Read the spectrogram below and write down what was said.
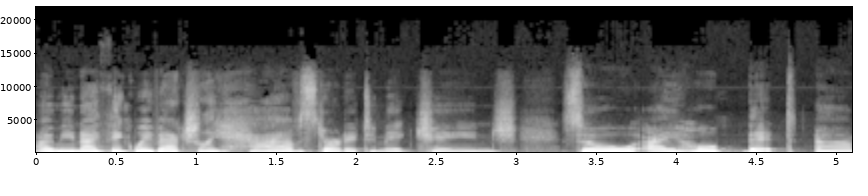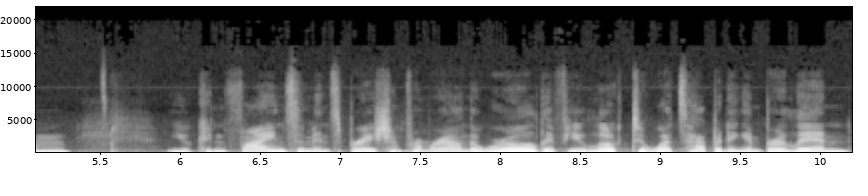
I mean, I think we've actually have started to make change. So I hope that um, you can find some inspiration from around the world. If you look to what's happening in Berlin,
